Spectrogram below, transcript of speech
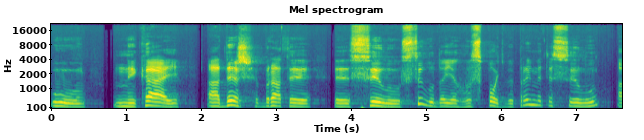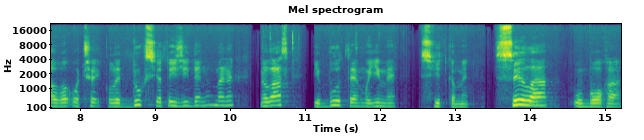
уникай. А де ж брати е, силу? Силу дає Господь. Ви приймете силу, а очі, коли Дух Святий зійде на мене, на вас, і будете моїми свідками. Сила у Бога.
